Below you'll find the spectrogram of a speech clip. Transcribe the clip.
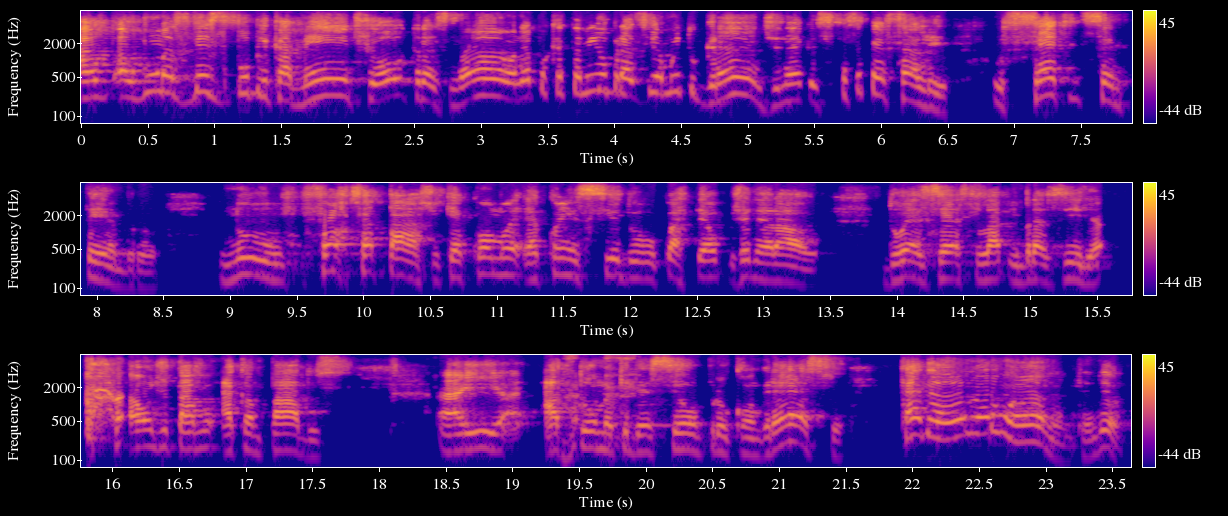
algumas vezes publicamente, outras não, né? porque também o Brasil é muito grande. Né? Se você pensar ali, o 7 de setembro, no Forte Apache, que é como é conhecido o quartel-general do Exército lá em Brasília, onde estavam acampados aí a turma que desceu para o Congresso, cada ano era um ano, entendeu?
